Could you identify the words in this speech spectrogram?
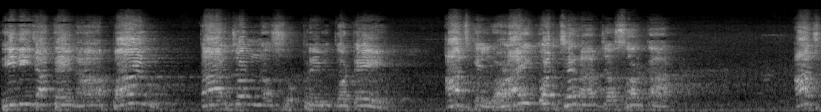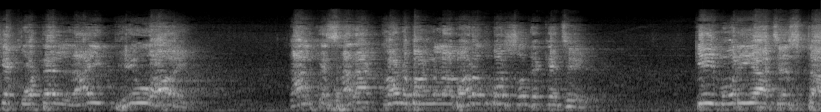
তিনি যাতে না পান, তার জন্য সুপ্রিম কোর্টে আজকে লড়াই করছে রাজ্য সরকার। আজকে কোর্টের লাইভ ভিউ হয়। কালকে সারাক্ষণ বাংলা ভারতবর্ষ দেখেছে। কি মরিয়া চেষ্টা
